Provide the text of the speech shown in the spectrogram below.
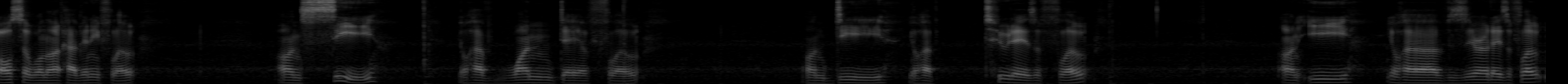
also will not have any float. On C, you'll have one day of float. On D, you'll have two days of float. On E, you'll have zero days of float.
